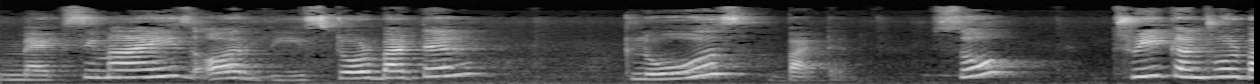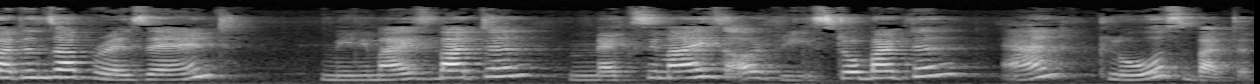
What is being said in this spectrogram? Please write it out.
maximize or restore button, close button. So, three control buttons are present minimize button, maximize or restore button and close button.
